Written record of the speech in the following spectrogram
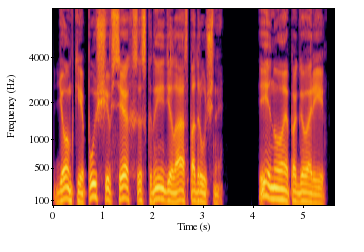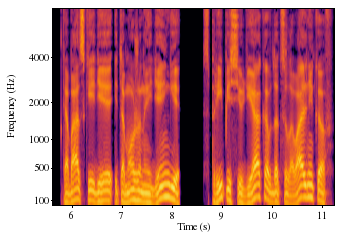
Демке, пуще всех сыскные дела сподручны. И иное поговори. Кабацкие идеи и таможенные деньги с приписью дьяков до да целовальников,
